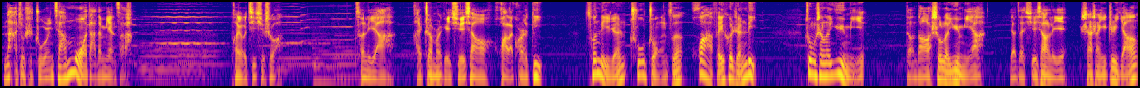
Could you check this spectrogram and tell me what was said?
那就是主人家莫大的面子了。朋友继续说，村里啊。还专门给学校划了块地，村里人出种子、化肥和人力，种上了玉米。等到收了玉米啊，要在学校里杀上一只羊，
